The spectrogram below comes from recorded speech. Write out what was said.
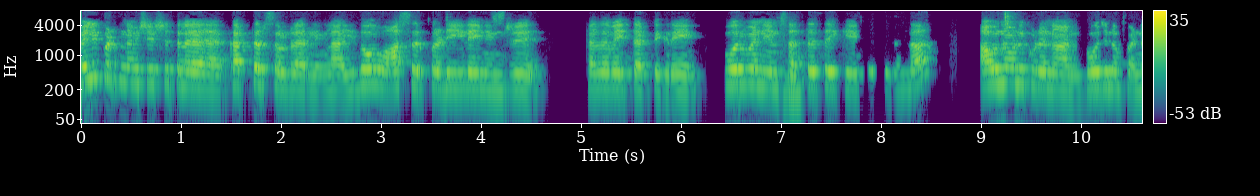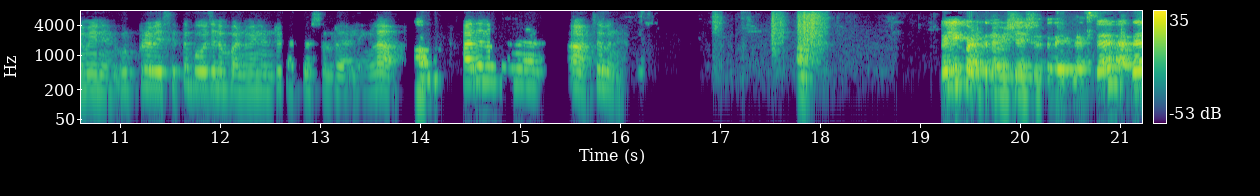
வெளிப்படுத்தின விசேஷத்துல கர்த்தர் சொல்றாரு இல்லைங்களா? இதோ வாசற்படியிலே நின்று கதவை தட்டுகிறேன். ஒருவன் என் சத்தத்தை கேட்டு திறந்தால் அவனோடு கூட நான் போஜனம் பண்ணுவேன் உட்பிரவேசித்து போஜனம் பண்ணுவேன் என்று கர்த்தர் சொல்றாரு இல்லைங்களா. அத நம்ம ஆஹ் சொல்லுங்க. வெளிப்படுத்தின விசேஷத்துல இல்ல சார் அது?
